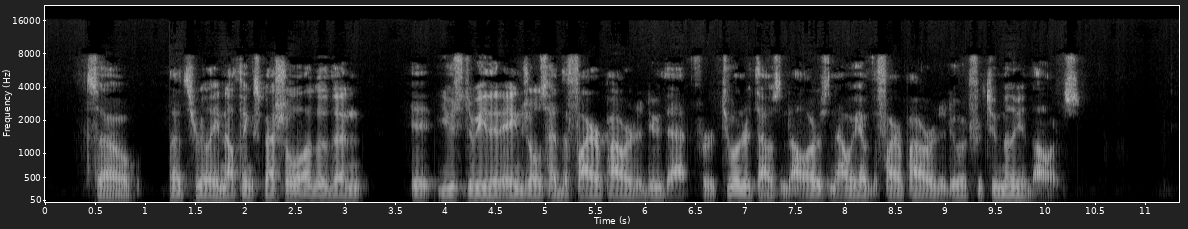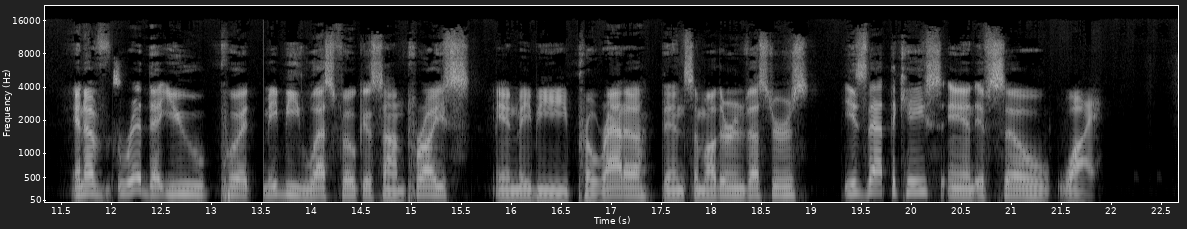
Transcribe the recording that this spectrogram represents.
So that's really nothing special other than it used to be that angels had the firepower to do that for $200,000. Now we have the firepower to do it for $2 million. And I've read that you put maybe less focus on price and maybe pro rata than some other investors. Is that the case? And if so, why?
